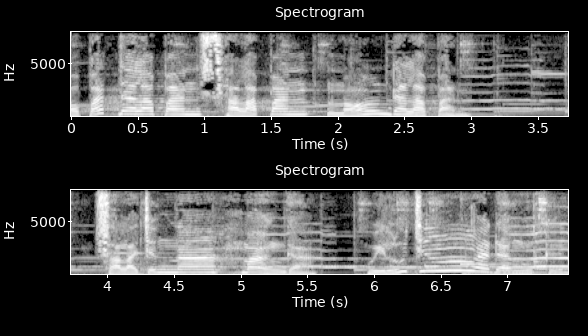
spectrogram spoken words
opat dalapan salapan 08 salahjengna mangga Wilujeng ngadangguken.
